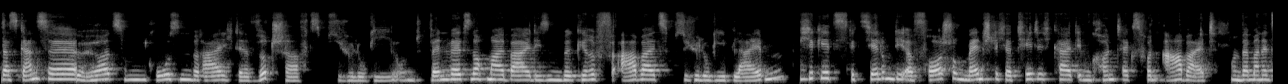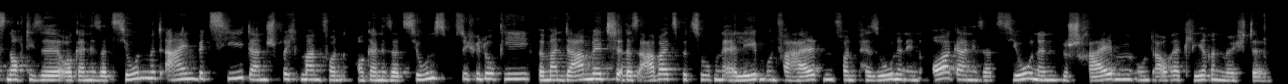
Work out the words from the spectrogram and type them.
Das Ganze gehört zum großen Bereich der Wirtschaftspsychologie und wenn wir jetzt nochmal bei diesem Begriff Arbeitspsychologie bleiben, hier geht es speziell um die Erforschung menschlicher Tätigkeit im Kontext von Arbeit. Und wenn man jetzt noch diese Organisation mit einbezieht, dann spricht man von Organisationspsychologie. Wenn man damit das Arbeits arbeitsbezogene Erleben und Verhalten von Personen in Organisationen beschreiben und auch erklären möchte.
